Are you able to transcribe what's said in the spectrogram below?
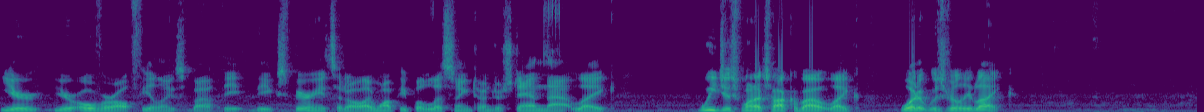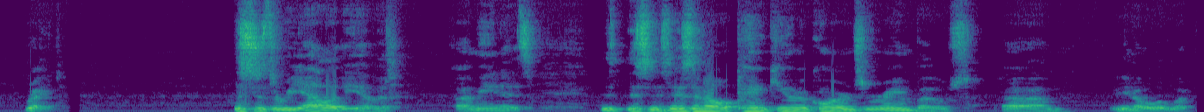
your your overall feelings about the the experience at all. I want people listening to understand that. Like, we just want to talk about like what it was really like. Right. This is the reality of it. I mean, it's this, this is, isn't all pink unicorns and rainbows. Um, you know what, what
